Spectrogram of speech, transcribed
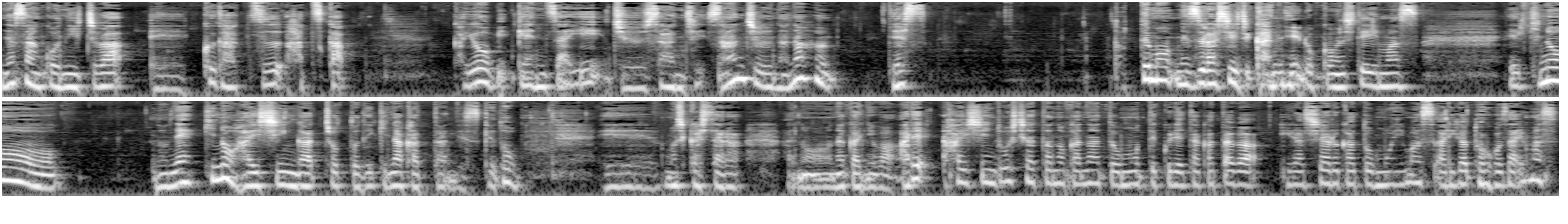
皆さんこんにちは。えー、9月20日火曜日現在13時37分です。とっても珍しい時間に録音しています。えー、昨日のね、昨日配信がちょっとできなかったんですけど、えー、もしかしたらあの中にはあれ配信どうしちゃったのかなって思ってくれた方がいらっしゃるかと思います。ありがとうございます、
